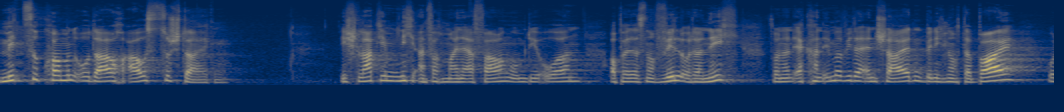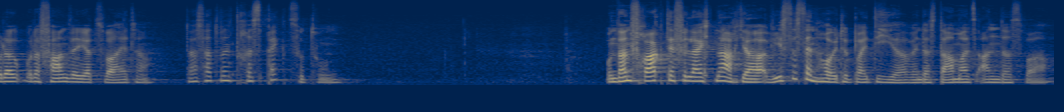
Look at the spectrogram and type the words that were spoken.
mitzukommen oder auch auszusteigen. Ich schlage ihm nicht einfach meine Erfahrungen um die Ohren, ob er das noch will oder nicht, sondern er kann immer wieder entscheiden, bin ich noch dabei oder, oder fahren wir jetzt weiter. Das hat mit Respekt zu tun. Und dann fragt er vielleicht nach, ja, wie ist es denn heute bei dir, wenn das damals anders war?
